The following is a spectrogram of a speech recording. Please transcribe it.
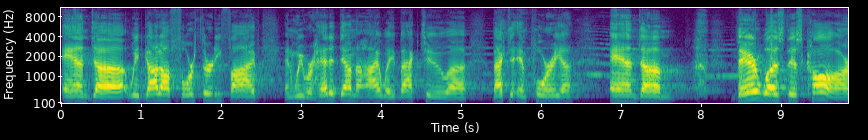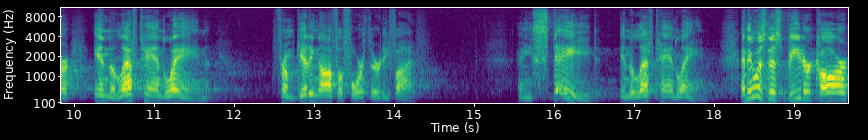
and uh, we got off 435, and we were headed down the highway back to uh, back to Emporia, and um, there was this car in the left-hand lane from getting off of 435 and he stayed in the left hand lane. And it was this beater car,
